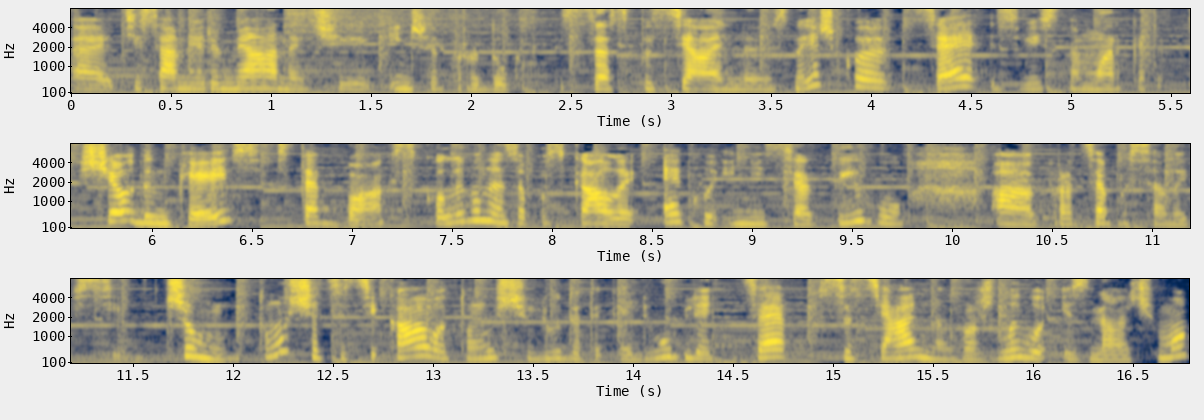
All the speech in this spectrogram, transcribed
е, ті самі румяни чи інший продукт за спеціальною знижкою, це звісно маркетинг. Ще один кейс Stepbox, коли вони запускали еко-ініціативу, а, про це писали всі. Чому? Тому що це цікаво, тому що люди таке люблять. Це соціально важливо і значимо.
